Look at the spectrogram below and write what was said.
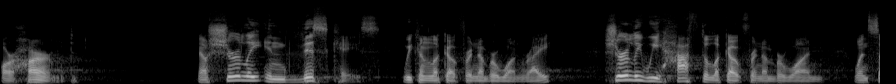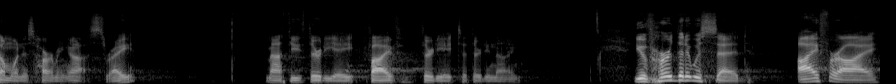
or harmed. Now, surely in this case, we can look out for number one, right? Surely we have to look out for number one when someone is harming us, right? Matthew 38, 5, 38 to 39. You have heard that it was said, eye for eye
